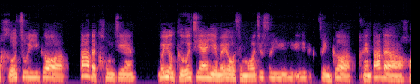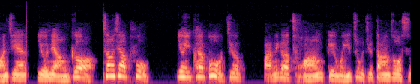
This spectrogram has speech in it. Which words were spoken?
合租一个大的空间，没有隔间，也没有什么，就是一一一整个很大的房间，有两个上下铺，用一块布就把那个床给围住，就当做是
